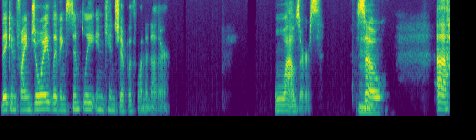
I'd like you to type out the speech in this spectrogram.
They can find joy living simply in kinship with one another. Wowzers. Mm. So, uh,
